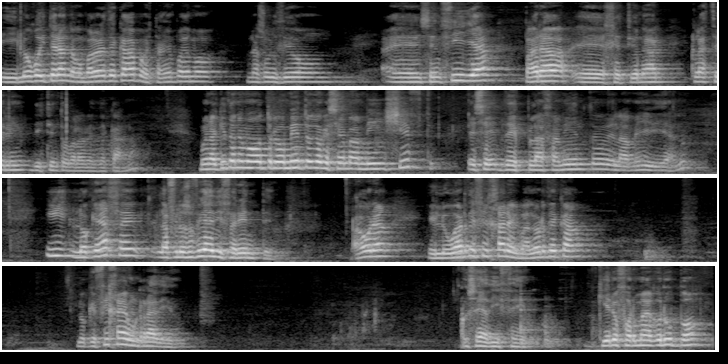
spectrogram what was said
y luego iterando con valores de K, pues también podemos una solución eh, sencilla para eh, gestionar clustering distintos valores de K. ¿no? Bueno, aquí tenemos otro método que se llama mean shift, ese desplazamiento de la media. ¿no? Y lo que hace, la filosofía es diferente. Ahora, en lugar de fijar el valor de K, lo que fija es un radio. O sea, dice, quiero formar grupos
